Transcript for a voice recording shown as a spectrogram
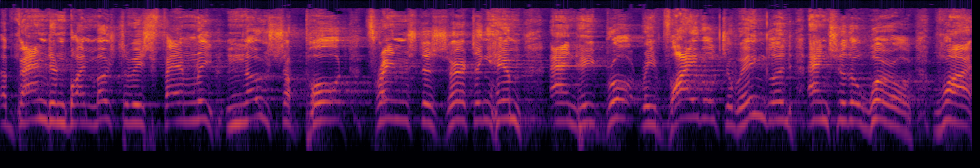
abandoned by most of his family, no support, friends deserting him, and he brought revival to England and to the world. Why?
